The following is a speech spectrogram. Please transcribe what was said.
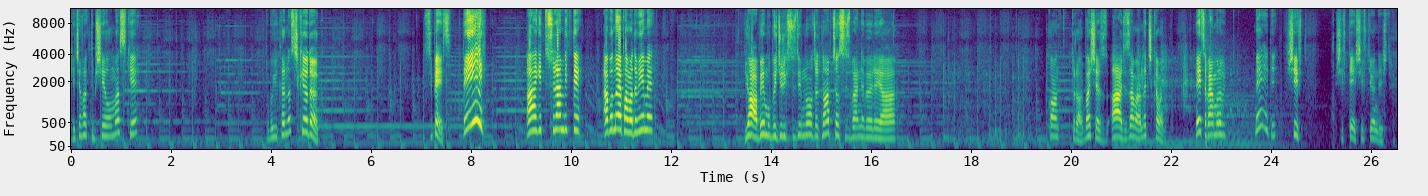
Gece vakti bir şey olmaz ki. Dur, Bu yukarı nasıl çıkıyorduk? Space. Değil. Aa gitti süren bitti. Aa bunu yapamadım iyi mi? Ya benim bu beceriksizliğim ne olacak? Ne yapacaksınız siz benimle böyle ya? Kontrol. Başarısız. Ağacı zamanında çıkamadım. Neyse ben bunu... Neydi? Shift. Shift değil. Shift yön değiştiriyor.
